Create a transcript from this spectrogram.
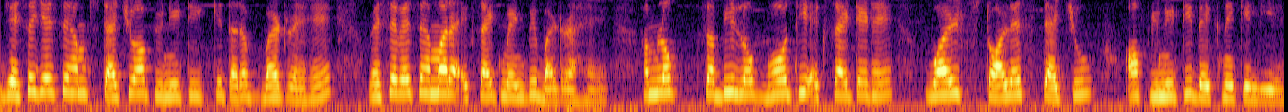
जैसे जैसे हम स्टैचू ऑफ़ यूनिटी की तरफ़ बढ़ रहे हैं वैसे वैसे हमारा एक्साइटमेंट भी बढ़ रहा है। हम लोग, सभी लोग बहुत ही एक्साइटेड है world tallest statue of unity देखने के लिए।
